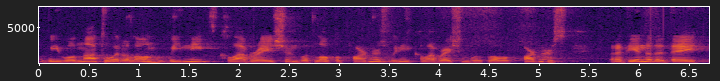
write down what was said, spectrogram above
We will not do it alone. We need collaboration with local partners. We need collaboration with global partners. But at the end of the day,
